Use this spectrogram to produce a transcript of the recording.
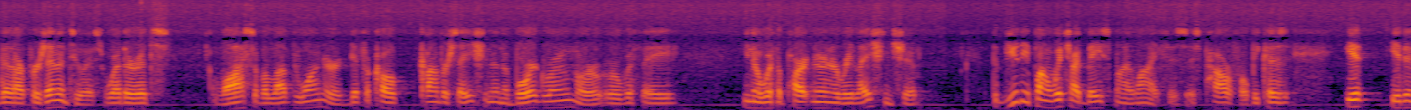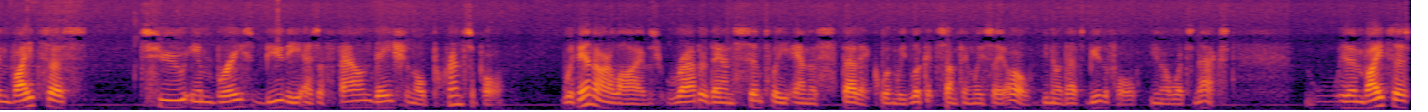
that are presented to us, whether it's loss of a loved one or a difficult conversation in a boardroom or, or with a you know with a partner in a relationship. The beauty upon which I base my life is, is powerful because it it invites us to embrace beauty as a foundational principle within our lives rather than simply an aesthetic. When we look at something, we say, oh, you know, that's beautiful, you know, what's next? It invites us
